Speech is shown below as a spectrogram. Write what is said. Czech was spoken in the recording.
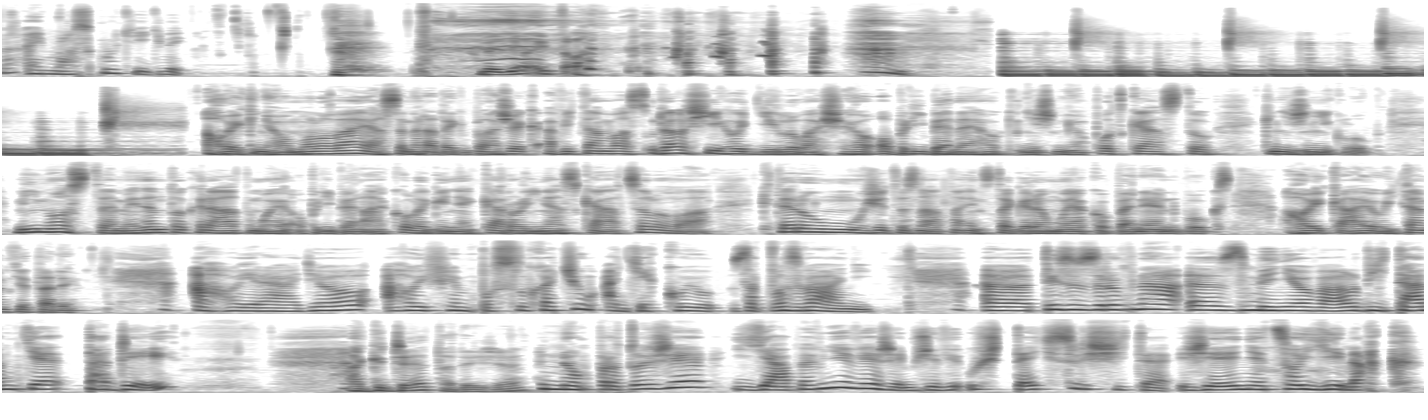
A i mlasknutí, dví. Nedělej to. Ahoj knihomolové, já jsem Radek Blažek a vítám vás u dalšího dílu vašeho oblíbeného knižního podcastu Knižní klub. Mým hostem je tentokrát moje oblíbená kolegyně Karolína Skácelová, kterou můžete znát na Instagramu jako Penny and Books. Ahoj Kájo, vítám tě tady. Ahoj Ráďo, ahoj všem posluchačům a děkuji za pozvání. Uh, ty jsi zrovna uh, zmiňoval, vítám tě tady, a kde tady, že? No, protože já pevně věřím, že vy už teď slyšíte, že je něco jinak.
